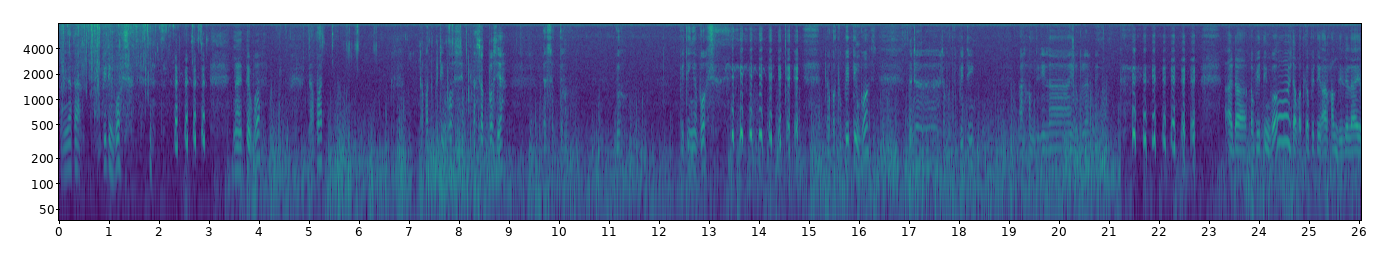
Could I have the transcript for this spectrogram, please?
Ternyata kepiting bos. Nah itu bos. Dapat dapat kepiting bos. Kita shot bos ya. Kita shot tuh. Tuh. Kepitingnya bos. Dapat kepiting bos. Ada dapat kepiting alhamdulillah ya ada kepiting bos. Dapat kepiting alhamdulillah ya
